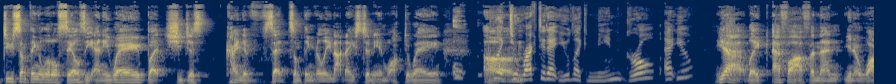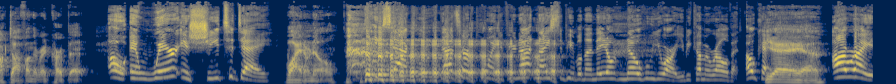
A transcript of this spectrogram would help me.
do something a little salesy anyway, but she just kind of said something really not nice to me and walked away. like Um, directed at you, like mean girl at you. yeah, like f off, and then you know walked off on the red carpet. Oh, and where is she today? Well, I don't know. Exactly. That's our point. If you're not nice to people, then they don't know who you are. You become irrelevant. Okay. Yeah, yeah. All right.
